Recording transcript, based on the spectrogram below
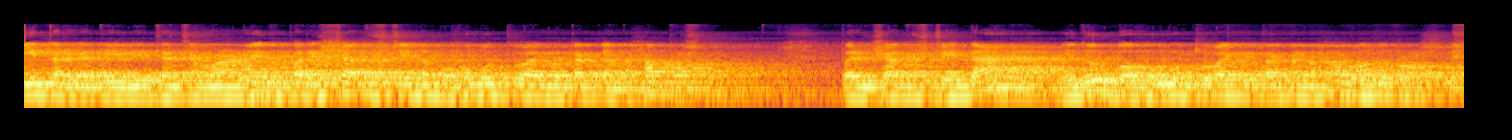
ಈ ತರಗತಿಯಲ್ಲಿ ಚರ್ಚೆ ಮಾಡೋಣ. ಇದು ಪರೀಕ್ಷಾ ದೃಷ್ಟಿಯಿಂದ ಬಹುಮುಖ್ಯವಾಗಿರ್ತಕ್ಕಂತಹ ಪ್ರಶ್ನೆ. ಪರೀಕ್ಷಾ ದೃಷ್ಟಿಯಿಂದ ಇದು ಬಹುಮುಖ್ಯವಾಗಿರ್ತಕ್ಕಂತಹ ಒಂದು ಪ್ರಶ್ನೆ.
